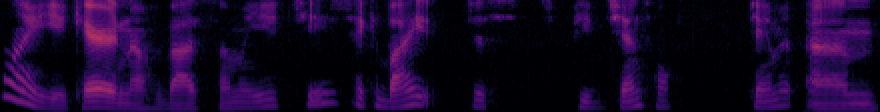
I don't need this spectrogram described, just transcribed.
well, if you care enough about someone, you, you take a bite. Just be gentle. Damn it. Um.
